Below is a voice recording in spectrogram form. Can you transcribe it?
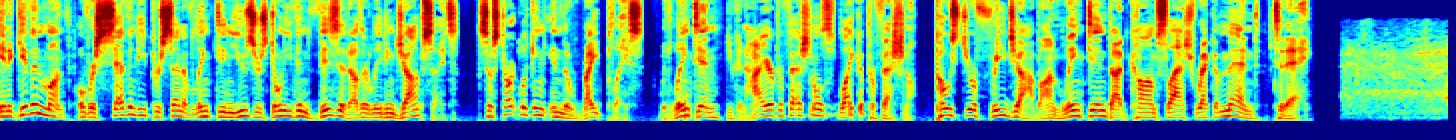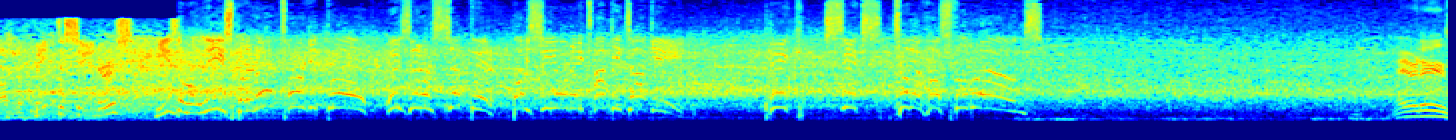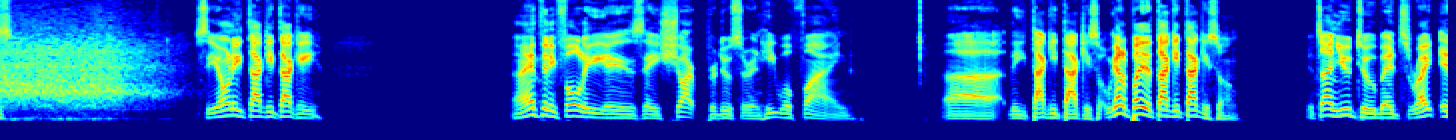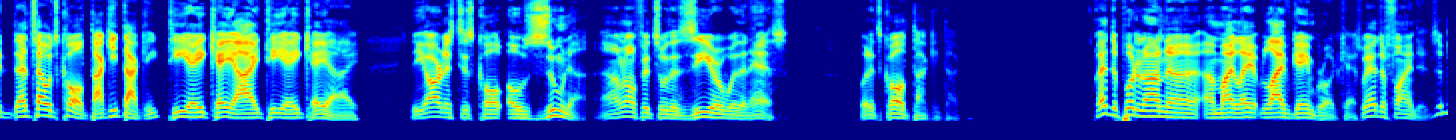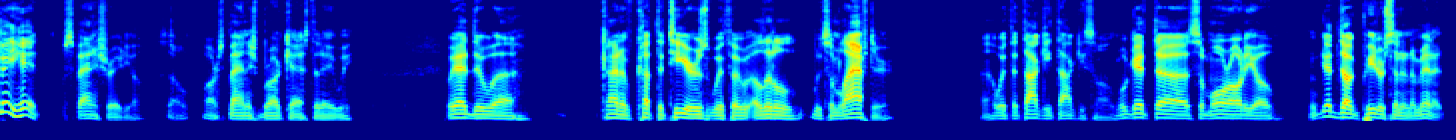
In a given month, over 70% of LinkedIn users don't even visit other leading job sites. So start looking in the right place. With LinkedIn, you can hire professionals like a professional. Post your free job on linkedin.com slash recommend today. On the fake to Sanders. He's the release, but an off-target throw is intercepted by Sione Takitaki. Pick six to the house for the Browns. There it is. Sione Takitaki. Now, Anthony Foley is a sharp producer, and he will find uh, the Taki Taki song. We got to play the Taki Taki song. It's on YouTube. It's right. It, that's how it's called. Taki Taki. T A K I T A K I. The artist is called Ozuna. I don't know if it's with a Z or with an S, but it's called Taki Taki. I had to put it on uh, on my live game broadcast. We had to find it. It's a big hit, Spanish radio. So our Spanish broadcast today, we we had to uh, kind of cut the tears with a, a little with some laughter uh, with the Taki Taki song. We'll get uh, some more audio. We'll get Doug Pederson in a minute,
